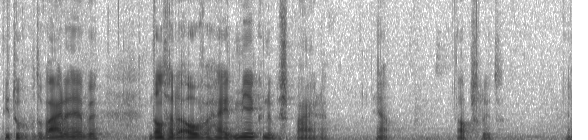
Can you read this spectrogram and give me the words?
die toegevoegde waarde hebben, dan zou de overheid meer kunnen besparen. Ja, absoluut. Ja.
